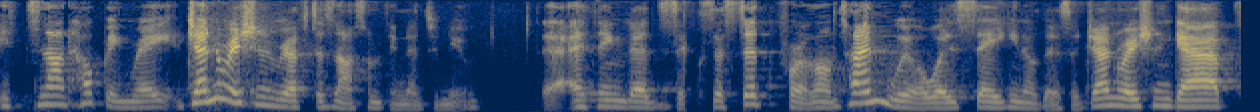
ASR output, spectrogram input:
it's not helping, right? Generation rift is not something that's new. I think that's existed for a long time. We always say, you know, there's a generation gap.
